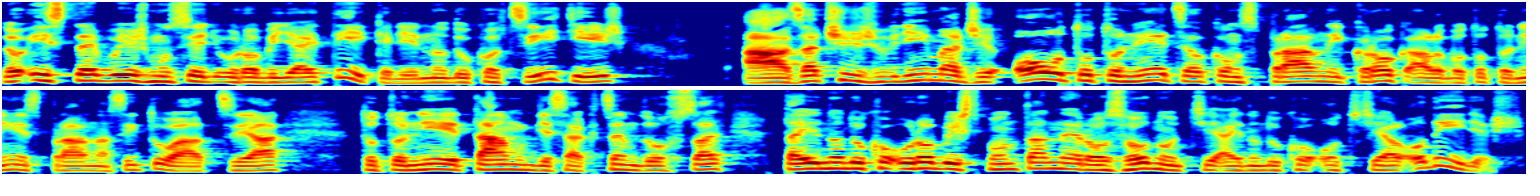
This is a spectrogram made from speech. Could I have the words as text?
To isté budeš musieť urobiť aj ty, keď jednoducho cítiš a začneš vnímať, že o, toto nie je celkom správny krok, alebo toto nie je správna situácia, toto nie je tam, kde sa chcem dostať, tak jednoducho urobíš spontánne rozhodnutie a jednoducho odtiaľ odídeš.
